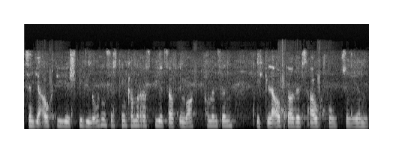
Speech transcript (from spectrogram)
sind ja auch die spiegellosen Systemkameras, die jetzt auf den Markt gekommen sind. Ich glaube, da wird es auch funktionieren.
